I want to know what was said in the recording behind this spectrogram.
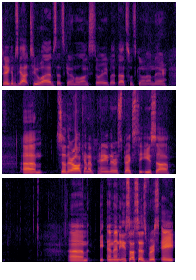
Jacob's got two wives. That's kind of a long story, but that's what's going on there. Um, so they're all kind of paying their respects to Esau. Um, and then Esau says, verse 8,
